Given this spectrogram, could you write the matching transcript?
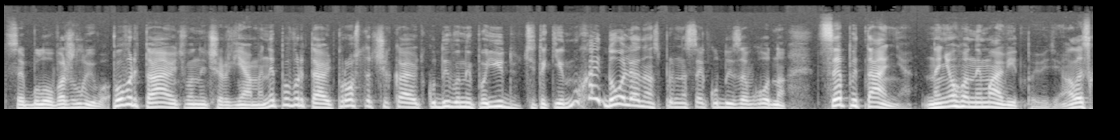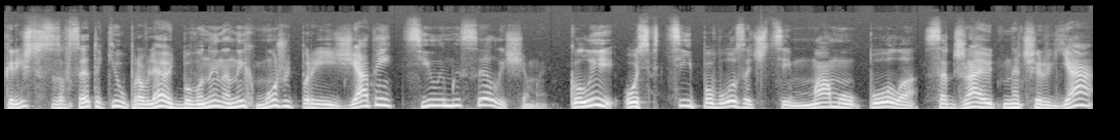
Це було важливо. Повертають вони черв'ями, не повертають, просто чекають, куди вони поїдуть. І такі, ну хай доля нас принесе куди завгодно. Це питання. На нього нема відповіді. Але скоріш за все таки управляють, бо вони на них можуть переїжджати цілими селищами. Коли ось в цій повозочці маму пола саджають на черв'я,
